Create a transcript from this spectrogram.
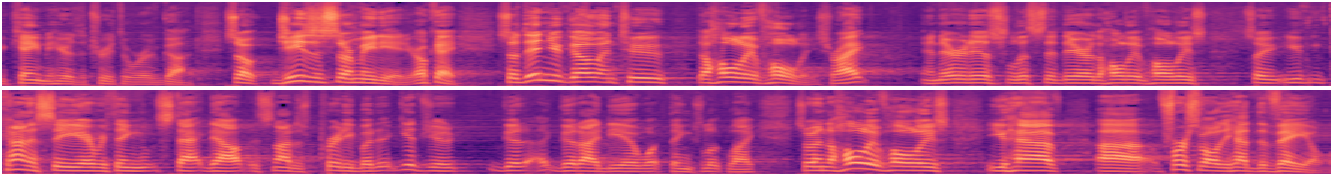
You came to hear the truth of the Word of God. So Jesus is our mediator. Okay, so then you go into the Holy of Holies, right? And there it is listed there, the Holy of Holies. So you can kind of see everything stacked out. It's not as pretty, but it gives you a good, a good idea what things look like. So in the Holy of Holies, you have, uh, first of all, you had the veil.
